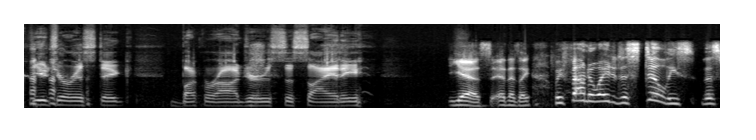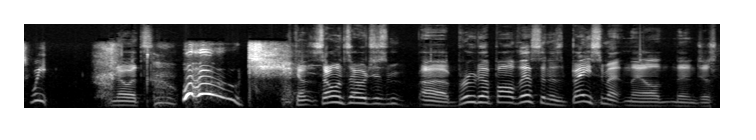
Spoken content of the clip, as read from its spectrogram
futuristic Buck Rogers society. Yes, and it's like we found a way to distill these the sweet. You know, it's Woohoo! so and so just uh, brewed up all this in his basement, and they'll then just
